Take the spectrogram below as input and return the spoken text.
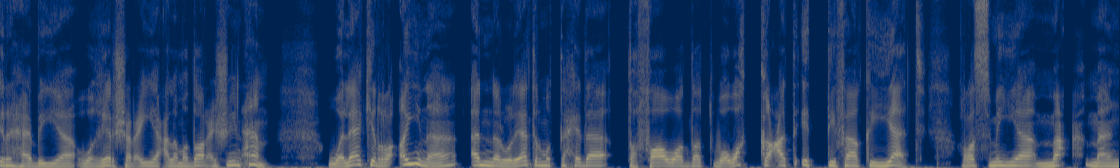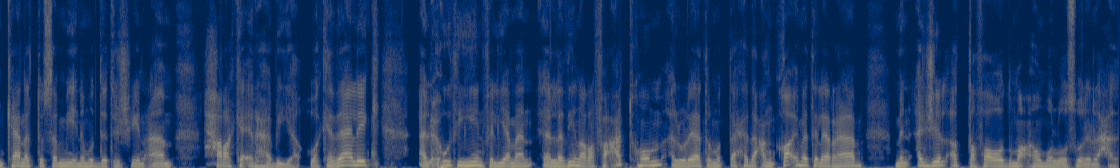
إرهابية وغير شرعية على مدار 20 عام. ولكن رأينا أن الولايات المتحدة تفاوضت ووقعت اتفاقيات رسمية مع من كانت تسميه لمدة 20 عام حركة إرهابية. وكذلك الحوثيين في اليمن الذين رفعتهم الولايات المتحدة عن قائمة الإرهاب من أجل التفاوض معهم والوصول إلى الحل.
